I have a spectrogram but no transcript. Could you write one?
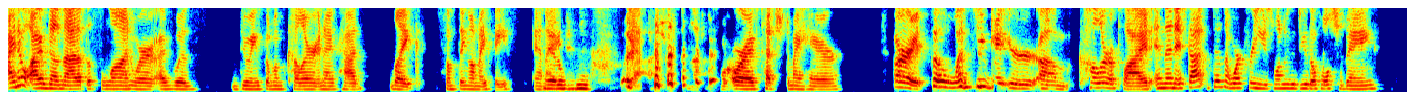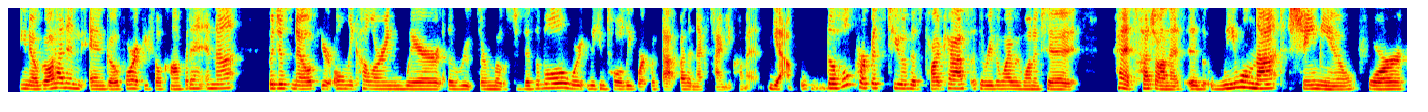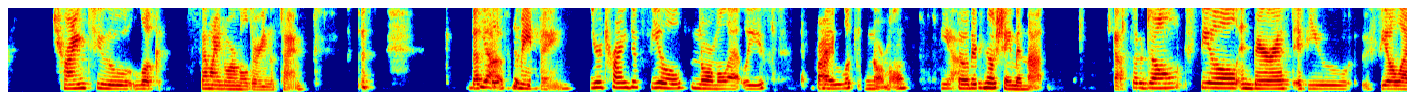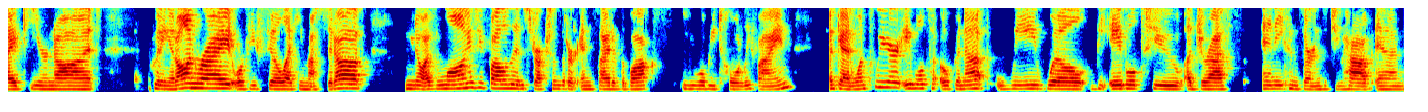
I know I've done that at the salon where I was doing someone's color and I've had like something on my face and I And woof. yeah, I've done that before, or I've touched my hair. All right, so once you get your um, color applied, and then if that doesn't work for you, you just wanted to do the whole shebang, you know, go ahead and, and go for it if you feel confident in that. But just know if you're only coloring where the roots are most visible, we we can totally work with that by the next time you come in yeah. the whole purpose too of this podcast the reason why we wanted to kind of touch on this is we will not shame you for trying to look semi-normal during this time that's Yeah. the, the main thing You're trying to feel normal at least by Right. looking normal. yeah So there's no shame in that. Yeah. So don't feel embarrassed if you feel like you're not putting it on right or if you feel like you messed it up. You know as long as you follow the instructions that are inside of the box you will be totally fine. Again once we are able to open up we will be able to address any concerns that you have and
